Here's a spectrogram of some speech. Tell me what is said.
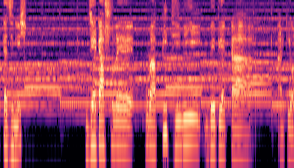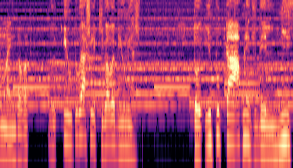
একটা জিনিস, যেটা আসলে পুরা পৃথিবী ব্যাপী একটা আর কি অনলাইন জগৎ। তো ইউটিউবে আসলে কীভাবে ভিউ নিয়ে আসবে? তো ইউটিউবটা আপনি যদি নিজ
